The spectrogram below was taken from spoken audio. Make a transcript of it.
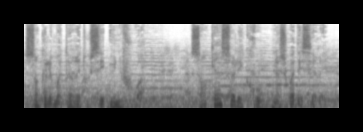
sans que le moteur ait toussé une fois, sans qu'un seul écrou ne soit desserré.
